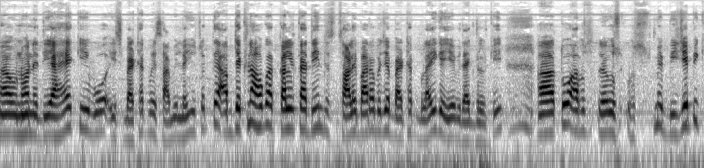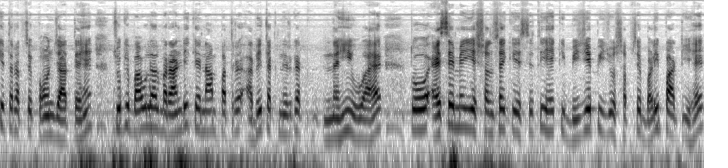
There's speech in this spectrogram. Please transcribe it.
उन्होंने दिया है कि वो इस बैठक में शामिल नहीं हो सकते। अब देखना होगा कल का दिन साढ़े बारह बजे बैठक बुलाई गई है विधायक दल की। तो अब उस, उस, उसमें बीजेपी की तरफ़ से कौन जाते हैं? क्योंकि बाबूलाल मरांडी के नाम पत्र अभी तक निर्गत नहीं हुआ है तो ऐसे में ये संशय की स्थिति है कि बीजेपी जो सबसे बड़ी पार्टी है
